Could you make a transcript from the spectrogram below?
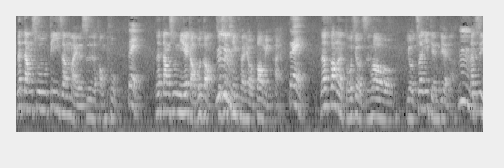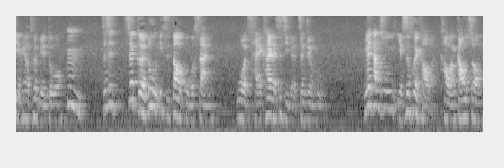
那当初第一张买的是红普，对那当初你也搞不懂，嗯就是听朋友报名牌。对，那放了多久之后有赚一点点了、嗯但是也没有特别多。嗯，这是这个路一直到国三，我才开了自己的证券户，因为当初也是会考完，考完高中，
